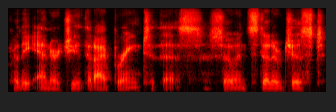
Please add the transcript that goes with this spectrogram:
for the energy that I bring to this. So instead of just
